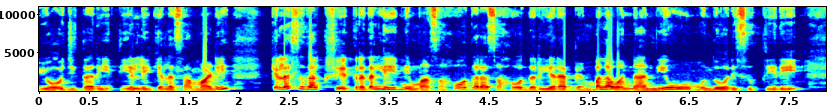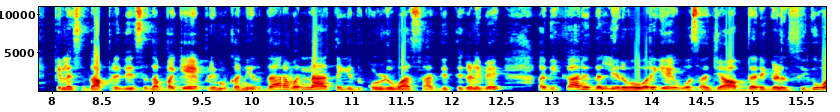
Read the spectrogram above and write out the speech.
ಯೋಜಿತ ರೀತಿಯಲ್ಲಿ ಕೆಲಸ ಮಾಡಿ. ಕೆಲಸದ ಕ್ಷೇತ್ರದಲ್ಲಿ ನಿಮ್ಮ ಸಹೋದರ ಸಹೋದರಿಯರ ಬೆಂಬಲವನ್ನು ನೀವು ಮುಂದುವರಿಸುತ್ತೀರಿ. ಕೆಲಸದ ಪ್ರದೇಶದ ಬಗ್ಗೆ ಪ್ರಮುಖ ನಿರ್ಧಾರವನ್ನು ತೆಗೆದುಕೊಳ್ಳುವ ಸಾಧ್ಯತೆಗಳಿವೆ. ಅಧಿಕಾರದಲ್ಲಿರುವವರಿಗೆ ಹೊಸ ಜವಾಬ್ದಾರಿಗಳು ಸಿಗುವ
